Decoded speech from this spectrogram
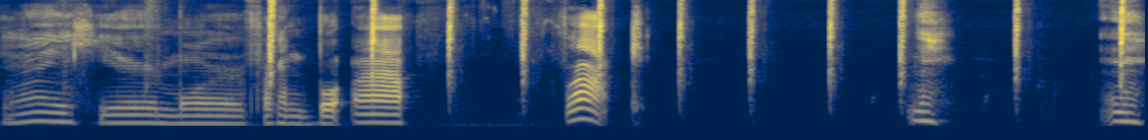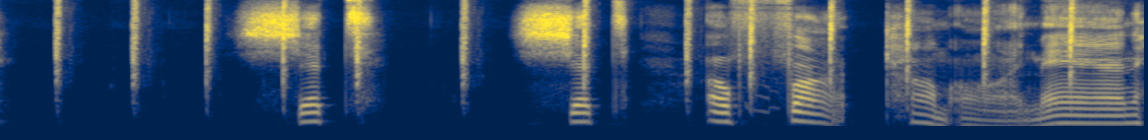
Did I hear more fucking bo- Ah, fuck. Eh. Eh. Shit. Shit. Oh, fuck. Come on, man.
